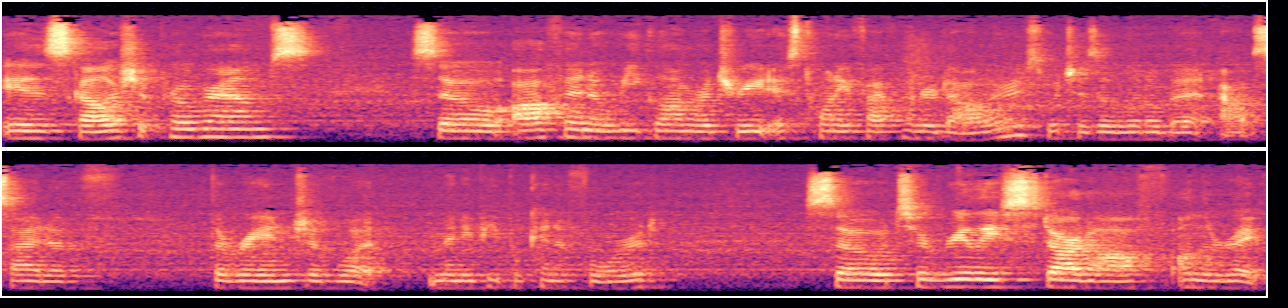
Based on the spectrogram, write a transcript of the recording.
is scholarship programs. So often a week long retreat is $2,500, which is a little bit outside of the range of what many people can afford. So, to really start off on the right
